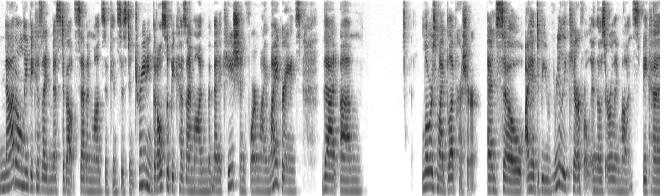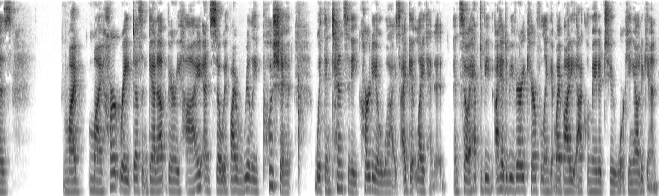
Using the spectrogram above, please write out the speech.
not only because I'd missed about 7 months of consistent training but also because I'm on medication for my migraines that um, lowers my blood pressure. And so I had to be really careful in those early months because my my heart rate doesn't get up very high and so if I really push it with intensity cardio wise I get lightheaded. And so I have to be I had to be very careful and get my body acclimated to working out again.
